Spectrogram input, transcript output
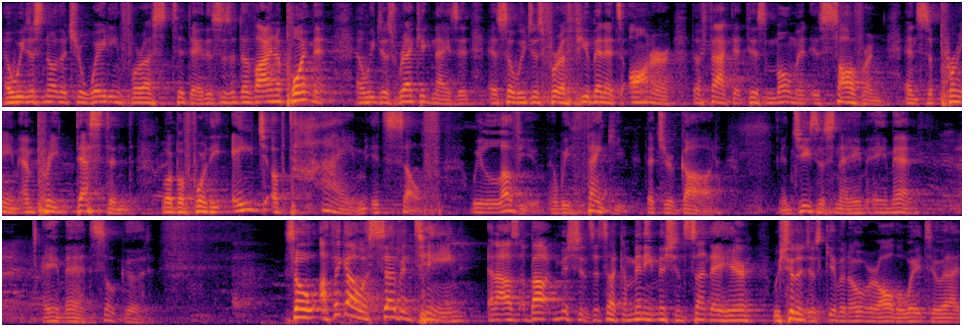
and we just know that you're waiting for us today. This is a divine appointment, and we just recognize it. And so we just, for a few minutes, honor the fact that this moment is sovereign and supreme and predestined, Lord, before the age of time itself. We love you and we thank you that you're God. In Jesus' name, amen. Amen. amen. So good. So I think I was 17 and I was about missions. It's like a mini mission Sunday here. We should have just given over all the way to it. I,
